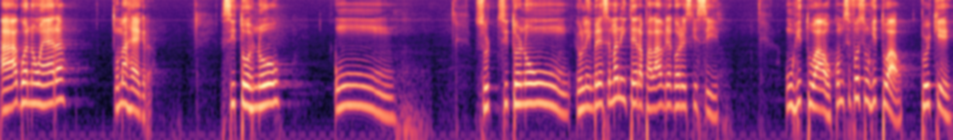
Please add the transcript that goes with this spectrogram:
A água não era uma regra se tornou um se tornou um, eu lembrei a semana inteira a palavra e agora eu esqueci. Um ritual, como se fosse um ritual. Por quê?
